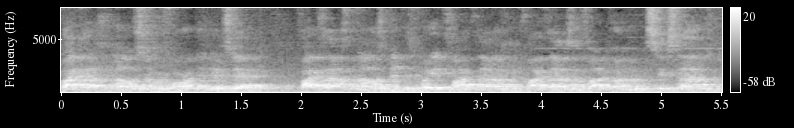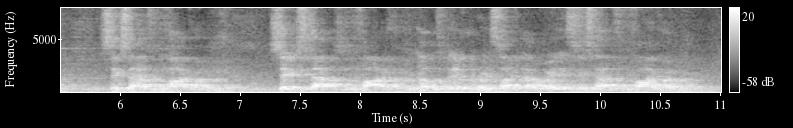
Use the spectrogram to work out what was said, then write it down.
$5,000 number for it, the Ennutsiak. $5,000 bid this way, 5,000, 5,500, 6,000, 6,500. $6,500 bid on the right side that way, 6,500.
